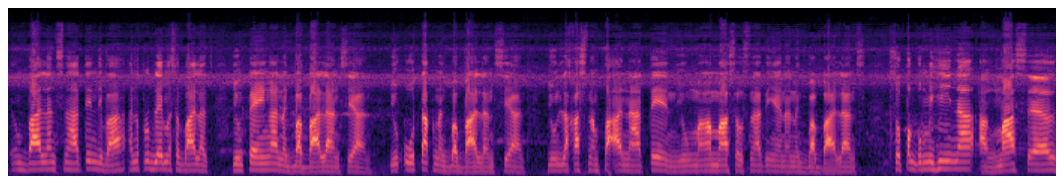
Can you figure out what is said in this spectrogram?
yung balance natin, di ba? Ano problema sa balance? Yung tenga, nagbabalance yan. Yung utak, nagbabalance yan. Yung lakas ng paa natin, yung mga muscles natin yan na nagbabalance. So, pag gumihina ang muscle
